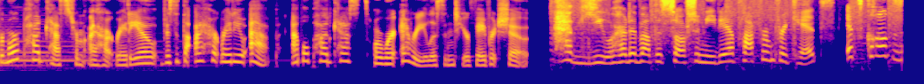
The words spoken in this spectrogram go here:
For more podcasts from iHeartRadio, visit the iHeartRadio app, Apple Podcasts, or wherever you listen to your favorite shows. Have you heard about the social media platform for kids? It's called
